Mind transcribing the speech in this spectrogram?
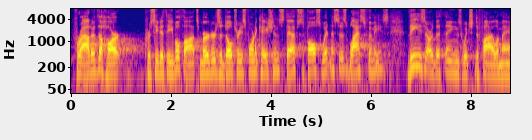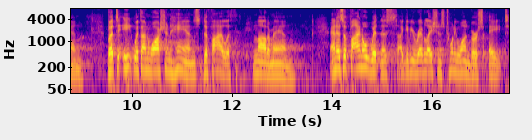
For out of the heart proceedeth evil thoughts, murders, adulteries, fornications, thefts, false witnesses, blasphemies. These are the things which defile a man. But to eat with unwashen hands defileth not a man. And as a final witness, I give you Revelations 21, verse 8.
